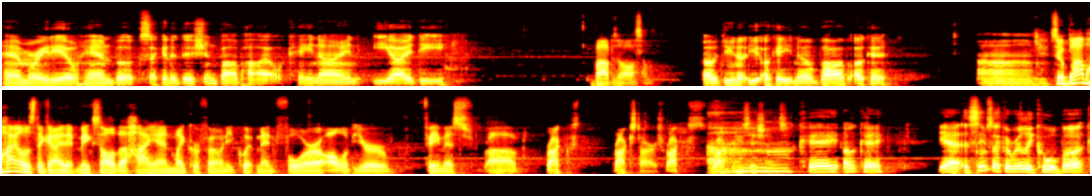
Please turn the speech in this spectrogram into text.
Ham Radio Handbook, second edition, Bob Heil, K9 EID. Bob's awesome. Oh, do you know? You, okay, you know Bob. Okay. Um, So Bob Heil is the guy that makes all the high-end microphone equipment for all of your famous uh, rock rock stars, rock rock musicians. Okay, okay. Yeah, it seems like a really cool book.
